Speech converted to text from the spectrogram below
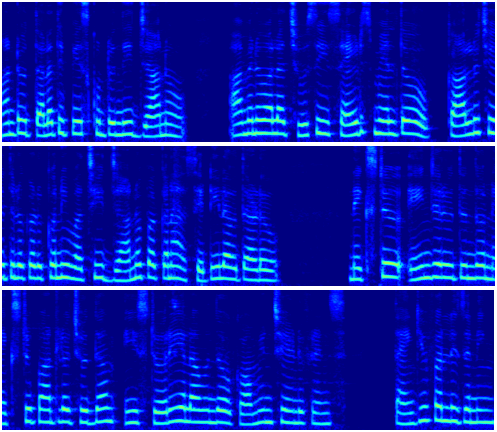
అంటూ తల తిప్పేసుకుంటుంది జాను. ఆమెను అలా చూసి సైడ్ స్మెల్తో కాళ్ళు చేతులు కడుక్కొని వచ్చి జాను పక్కన సెటిల్ అవుతాడు. నెక్స్ట్ ఏం జరుగుతుందో నెక్స్ట్ పార్ట్లో చూద్దాం. ఈ స్టోరీ ఎలా ఉందో కామెంట్ చేయండి friends. Thank you for listening.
